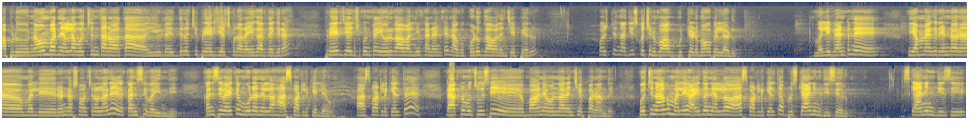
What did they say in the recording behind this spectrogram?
అప్పుడు నవంబర్ నెలలో వచ్చిన తర్వాత వీళ్ళు ఇద్దరు వచ్చి ప్రేయర్ చేసుకున్నారు అయ్యగారి దగ్గర. ప్రేయర్ చేయించుకుంటే ఎవరు కావాలి నీకు అని అంటే నాకు కొడుకు కావాలని చెప్పారు. ఫస్ట్ నా తీసుకొచ్చిన బాబు పుట్టాడు మగపిల్లాడు. మళ్ళీ వెంటనే ఈ అమ్మాయికి రెండో నె- మళ్ళీ రెండో సంవత్సరంలోనే కన్సీవ్ అయింది. కన్సీవ్ అయితే మూడో నెలలో హాస్పిటల్కి వెళ్ళాము. హాస్పిటల్కి వెళ్తే డాక్టర్ చూసి బాగానే ఉన్నారని చెప్పాను అంది. వచ్చినాక మళ్ళీ ఐదో నెలలో హాస్పిటల్కి వెళ్తే అప్పుడు స్కానింగ్ తీశారు. స్కానింగ్ తీసి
